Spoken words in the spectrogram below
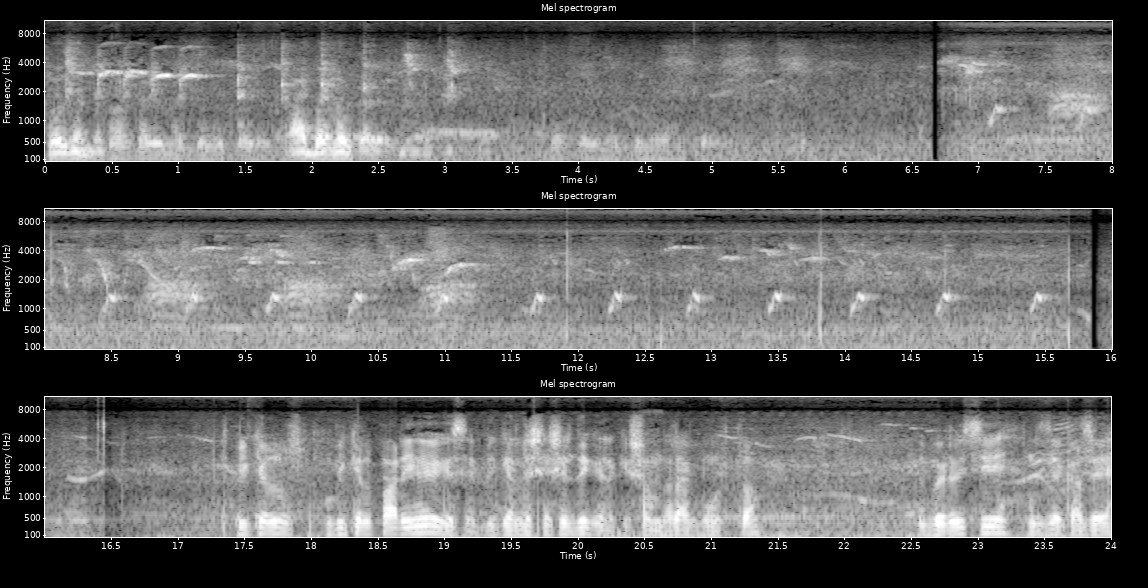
সরকার নেই সরকারের মাধ্যমে চলে। আর বেসরকার আর সরকারের মাধ্যমে বিকেল বিকেল পারই হয়ে গেছে। বিকেলের শেষের দিকে আর কি, সন্ধ্যার আগ মুহূর্ত। বেরোইছি নিজের কাজে।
